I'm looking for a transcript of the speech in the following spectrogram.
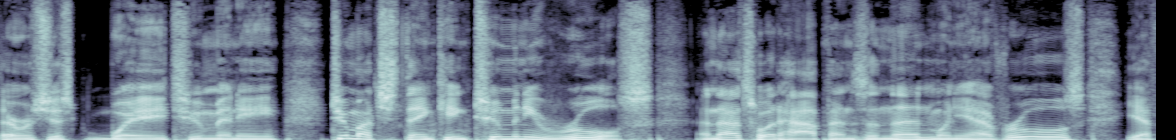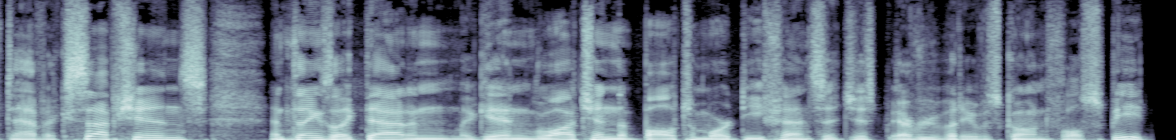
there was just way too many too much thinking too many rules and that's what happens. And then when you have rules you have to have exceptions and things like that. And again watching the baltimore defense it just everybody was going full speed.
